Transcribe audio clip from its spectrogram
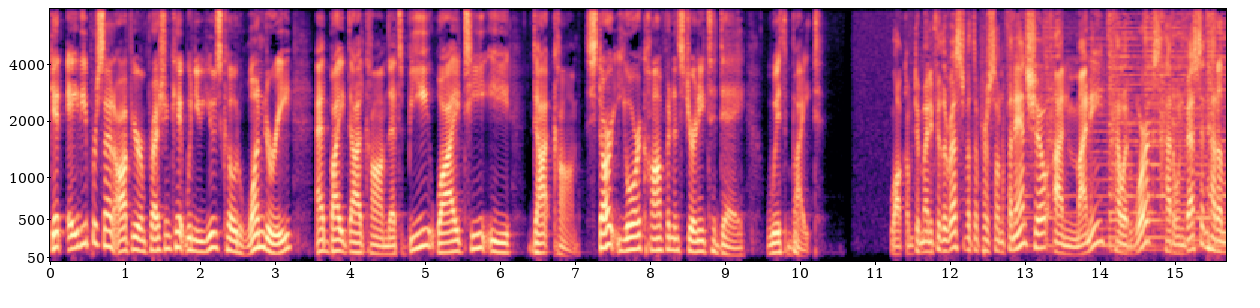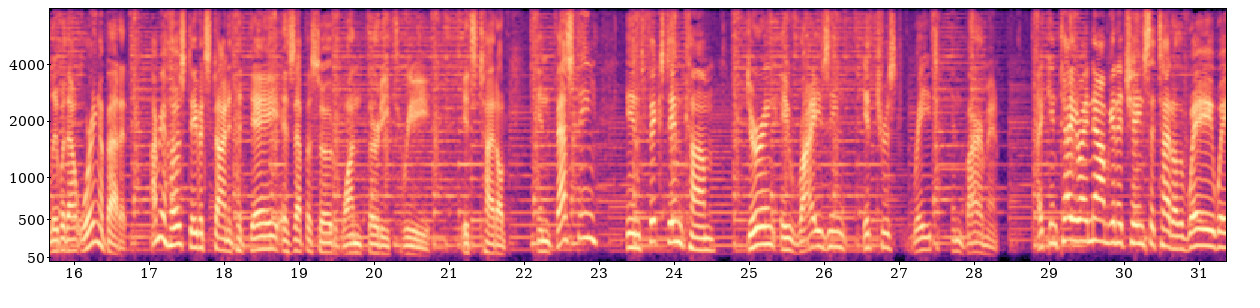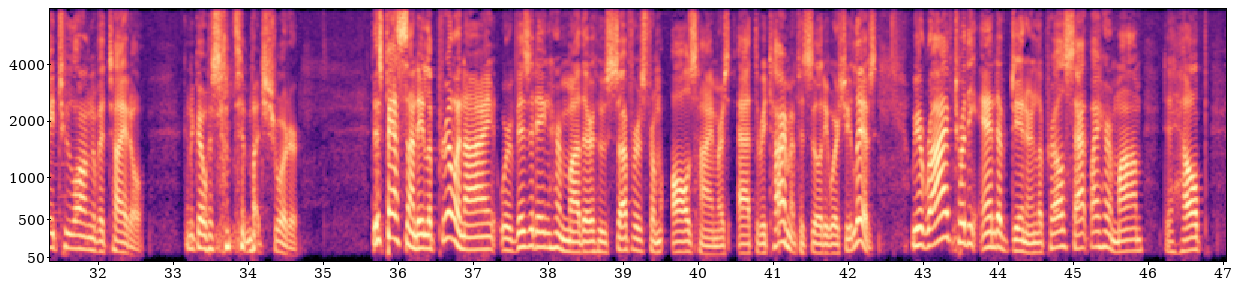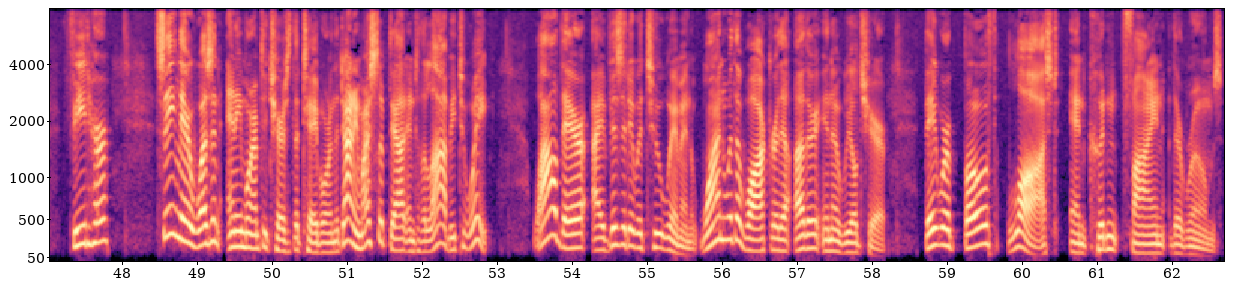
Get 80% off your impression kit when you use code WONDERY at Byte.com. That's B-Y-T-E dot com. Start your confidence journey today with Byte. Welcome to Money for the Rest of Us, the personal finance show on money, how it works, how to invest it, how to live without worrying about it. I'm your host, David Stein, and today is episode 133. It's titled Investing in Fixed Income During a Rising Interest Rate Environment. I can tell you right now, I'm going to change the title. The way, way too long of a title. I'm going to go with something much shorter. This past Sunday, Lapril and I were visiting her mother who suffers from Alzheimer's at the retirement facility where she lives. We arrived toward the end of dinner, and Lapril sat by her mom to help feed her. Seeing there wasn't any more empty chairs at the table or in the dining room, I slipped out into the lobby to wait. While there, I visited with two women, one with a walker, the other in a wheelchair. They were both lost and couldn't find their rooms.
